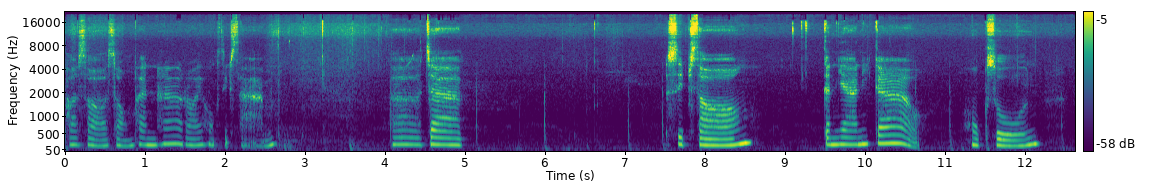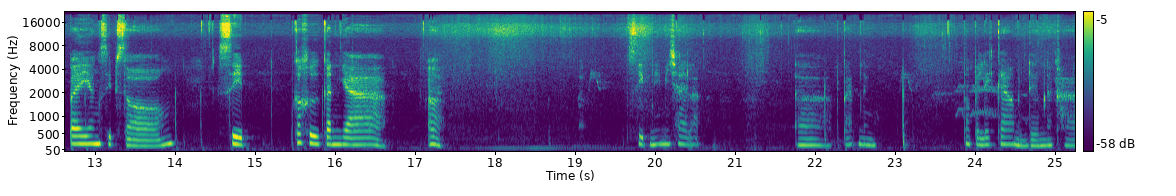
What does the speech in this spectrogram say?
พศ 2563เอ่อจาก 12 กันยานี่9 60 ไปยัง 12 10 ก็คือกันยา เออ10 นี่ไม่ใช่ละ เออแป๊บหนึ่ง ต้องเป็นเลข 9 เหมือนเดิมนะคะ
